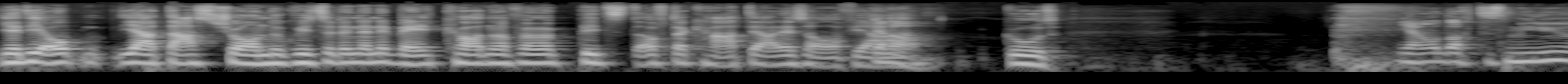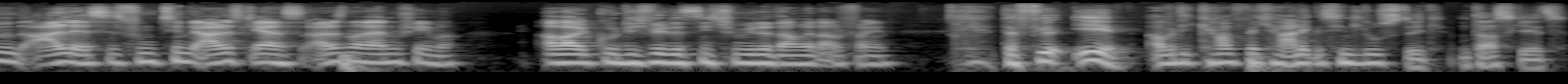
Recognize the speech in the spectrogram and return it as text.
Ja, die Open, ja, das schon. Du willst halt in eine Welt kauen und auf einmal blitzt auf der Karte alles auf. Ja, Genau. gut. ja und auch das Menü und alles, es funktioniert alles gleich, es ist alles nach einem Schema. Aber gut, ich will jetzt nicht schon wieder damit anfangen. Dafür eh, aber die Kampfmechaniken sind lustig. Und das geht's.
